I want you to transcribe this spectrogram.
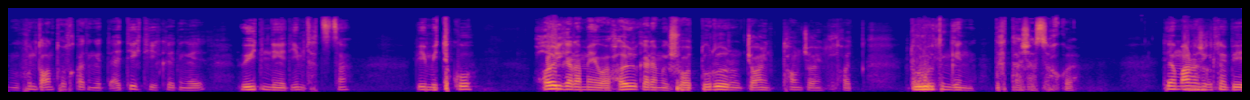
Хүн донтуулах гэдэг ингээд аддикт хийх гэдэг ингээд видэнд ингээд им татцсан. Би мэдэхгүй 2 грамыг 2 грамыг шууд дөрөөр joint том joint болоход дөрүүлэнгийн татаашаас аахгүй. Тэгээ маргааш өглөө би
